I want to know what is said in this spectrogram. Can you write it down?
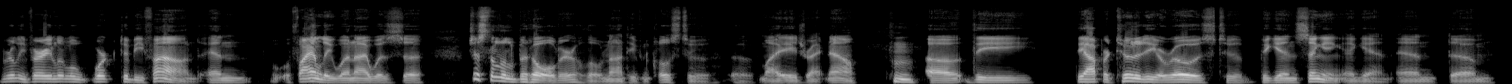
really very little work to be found. And finally, when I was uh, just a little bit older, although not even close to uh, my age right now, Hmm. uh, the the opportunity arose to begin singing again, and um,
